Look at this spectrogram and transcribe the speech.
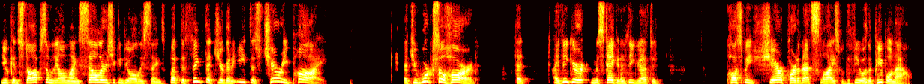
You can stop some of the online sellers. You can do all these things. But to think that you're going to eat this cherry pie, that you work so hard, that I think you're mistaken. I think you have to possibly share part of that slice with a few other people now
